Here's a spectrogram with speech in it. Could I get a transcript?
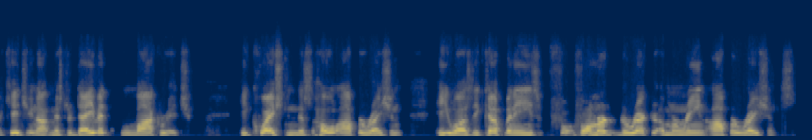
I kid you not, Mr. David Lochridge. He questioned this whole operation. He was the company's for, former director of marine operations.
